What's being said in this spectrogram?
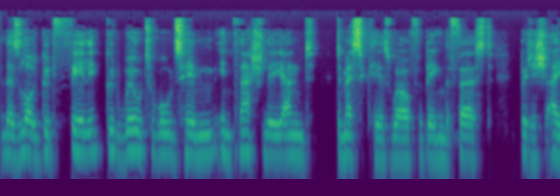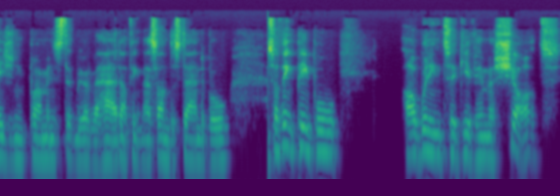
there's a lot of good feeling, goodwill towards him internationally and domestically as well for being the first British Asian prime minister we've ever had. I think that's understandable. So I think people are willing to give him a shot.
